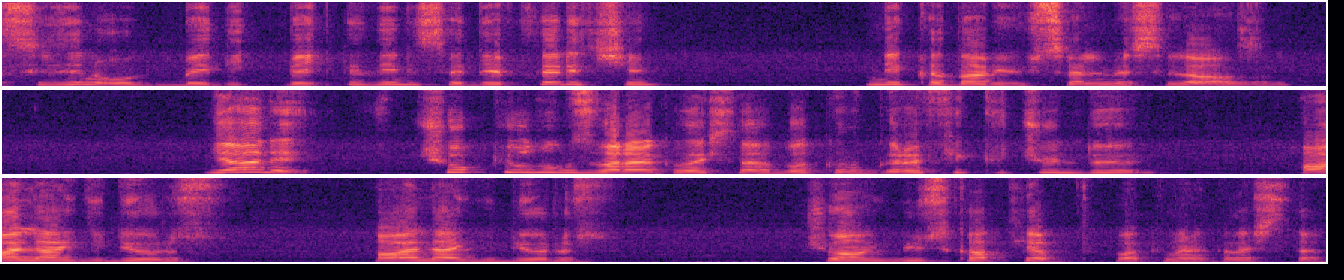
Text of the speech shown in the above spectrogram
sizin o beklediğiniz hedefler için ne kadar yükselmesi lazım? Yani çok yolumuz var arkadaşlar. Bakın grafik küçüldü. Hala gidiyoruz. Hala gidiyoruz. Şu an 100 kat yaptık. Bakın arkadaşlar.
